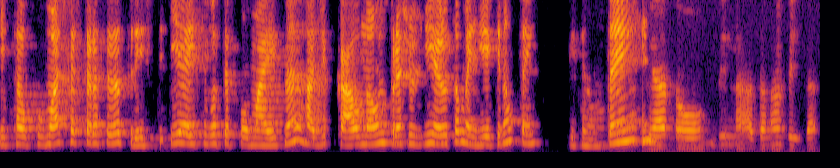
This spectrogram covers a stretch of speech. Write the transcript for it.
Então, por mais que a história seja triste. E aí, se você for mais, né, radical, não empresta o dinheiro também. Diga que não tem. Diga que não tem. fiador de nada na vida.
